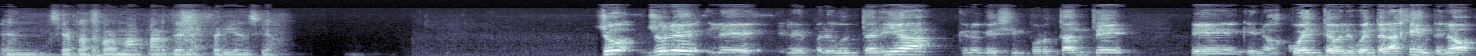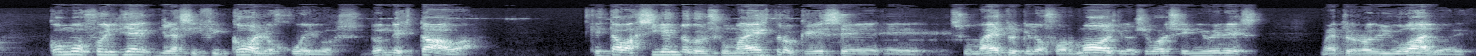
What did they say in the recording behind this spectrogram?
en cierta forma parte de la experiencia. Yo, yo le, preguntaría, creo que es importante eh, que nos cuente o le cuente a la gente, ¿no? ¿Cómo fue el día que clasificó los Juegos? ¿Dónde estaba? ¿Qué estaba haciendo con su maestro, que es eh, eh, su maestro que lo formó, el que lo llevó a esos niveles, maestro Rodrigo Álvarez?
